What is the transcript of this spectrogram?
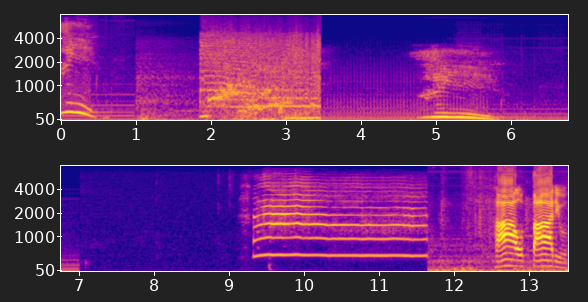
Ai. Ah, otário.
